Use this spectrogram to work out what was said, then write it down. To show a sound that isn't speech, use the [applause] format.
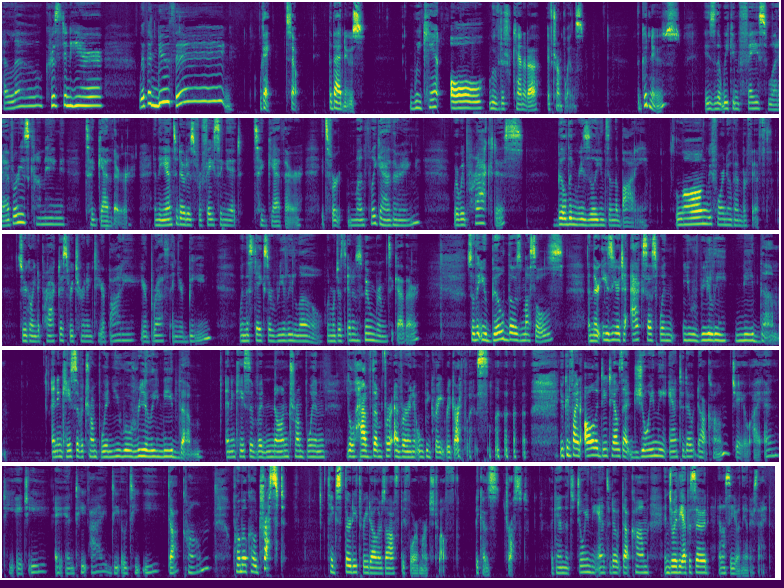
Hello, Kristen here with a new thing. Okay, so the bad news we can't all move to Canada if Trump wins. The good news is that we can face whatever is coming together. And the antidote is for facing it together. It's for monthly gathering where we practice building resilience in the body long before November 5th. So you're going to practice returning to your body, your breath, and your being when the stakes are really low, when we're just in a [laughs] Zoom room together, so that you build those muscles and they're easier to access when you really need them. And in case of a Trump win, you will really need them. And in case of a non Trump win, you'll have them forever and it will be great regardless. [laughs] You can find all the details at jointheantidote.com, J O I N T H E A N T I D O T E.com. Promo code TRUST takes $33 off before March 12th because trust. Again, that's jointheantidote.com. Enjoy the episode, and I'll see you on the other side.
